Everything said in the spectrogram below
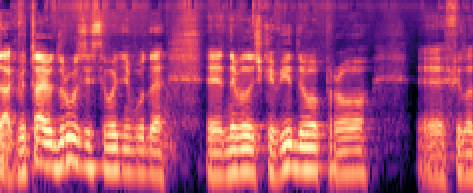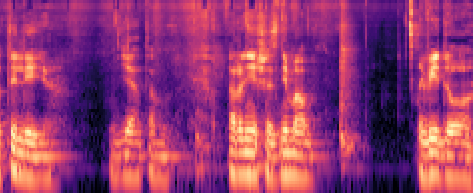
Так, вітаю, друзі! Сьогодні буде е, невеличке відео про е, філателію. Я там раніше знімав відео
